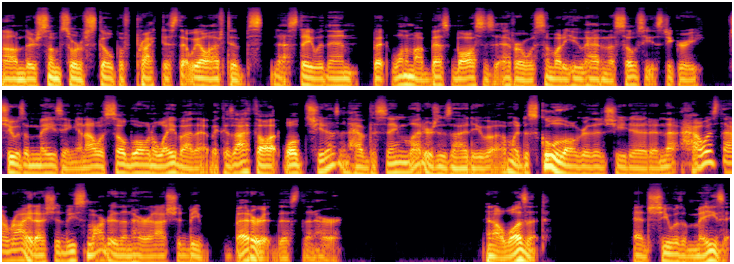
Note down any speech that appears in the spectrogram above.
Um, there's some sort of scope of practice that we all have to uh, stay within. But one of my best bosses ever was somebody who had an associate's degree she was amazing. And I was so blown away by that because I thought, well, she doesn't have the same letters as I do. I went to school longer than she did. And that, how is that right? I should be smarter than her and I should be better at this than her. And I wasn't. And she was amazing.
